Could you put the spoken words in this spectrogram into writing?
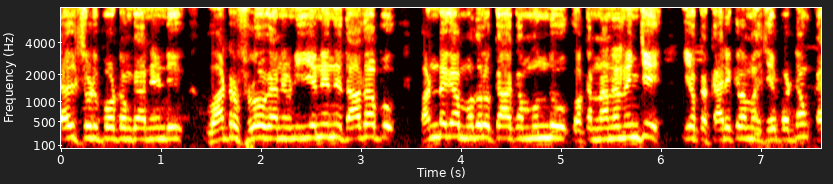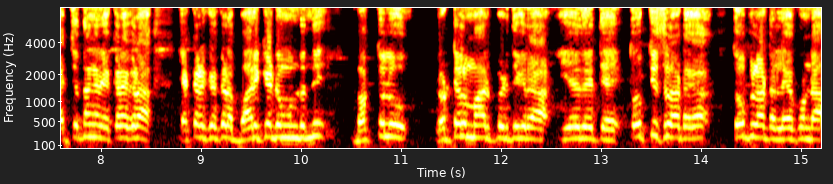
టైల్స్ ఊడిపోవటం కానివ్వండి వాటర్ ఫ్లో కానివ్వండి ఇవన్నీ దాదాపు పండగ మొదలు కాక ముందు ఒక నెల నుంచి ఈ యొక్క కార్యక్రమాలు చేపట్టాం. ఖచ్చితంగా ఎక్కడెక్కడ ఎక్కడికెక్కడ బారికేడ్ ఉంటుంది. భక్తులు రొట్టెల మార్పిడి దగ్గర ఏదైతే తోక్కిసలాటగా తోపులాట లేకుండా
